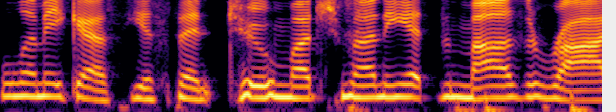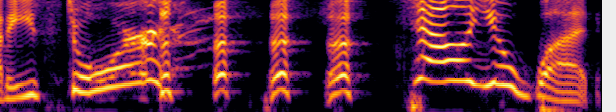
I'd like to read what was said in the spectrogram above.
let me guess, you spent too much money at the Maserati store? Tell you what,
